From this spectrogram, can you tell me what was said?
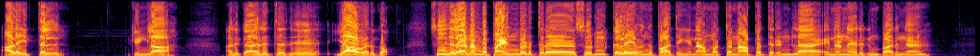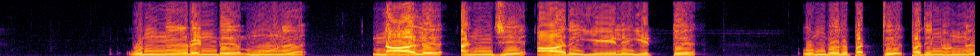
அழைத்தல். ஓகேங்களா? அதுக்கு அடுத்தது யா வருகம் ஸோ இதில் நம்ம பயன்படுத்துகிற சொற்களே வந்து பார்த்தீங்கன்னா மொத்தம் நாற்பத்தி ரெண்டில் என்னென்ன இருக்குன்னு பாருங்கள் ஒன்று ரெண்டு மூணு நாலு அஞ்சு ஆறு ஏழு எட்டு ஒம்பது பத்து பதினொன்று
